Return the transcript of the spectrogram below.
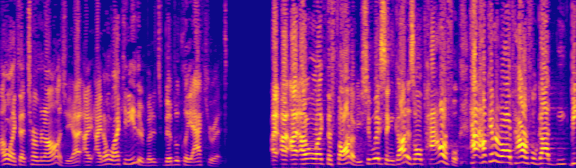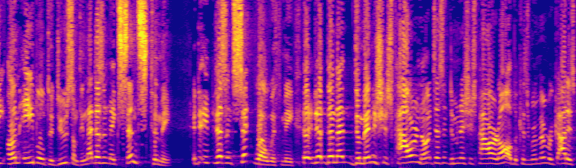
I don't like that terminology. I, I, I don't like it either, but it's biblically accurate. I, I, I, don't like the thought of it. You say, wait a second, God is all powerful. How, how can an all powerful God be unable to do something? That doesn't make sense to me. It, it, doesn't sit well with me. Uh, doesn't that diminish his power? No, it doesn't diminish his power at all because remember, God is,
